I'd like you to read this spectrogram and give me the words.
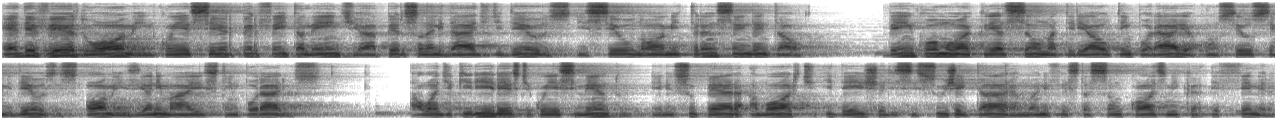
É dever do homem conhecer perfeitamente a personalidade de Deus e seu nome transcendental bem como a criação material temporária com seus semideuses, homens e animais temporários. Ao adquirir este conhecimento, ele supera a morte e deixa de se sujeitar à manifestação cósmica efêmera.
